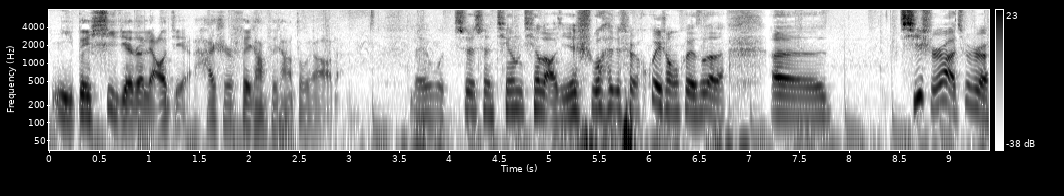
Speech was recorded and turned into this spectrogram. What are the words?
你对细节的了解还是非常非常重要的。没，我这是听听老吉说，就是绘声绘色的。呃，其实啊，就是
